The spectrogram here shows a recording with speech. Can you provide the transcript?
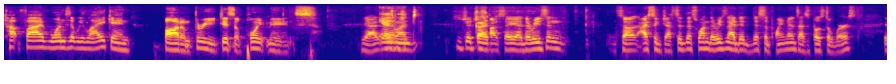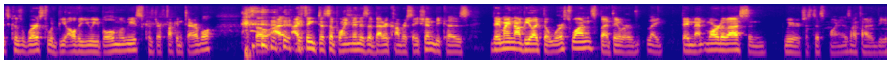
top five ones that we like and bottom three disappointments. yeah. You guys and want? just, Go just ahead. to say uh, the reason. So I suggested this one. The reason I did disappointments as opposed to worst is because worst would be all the Uwe Boll movies because they're fucking terrible. So I, I think disappointment is a better conversation because they might not be like the worst ones, but they were like they meant more to us, and we were just disappointed. So I thought it'd be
